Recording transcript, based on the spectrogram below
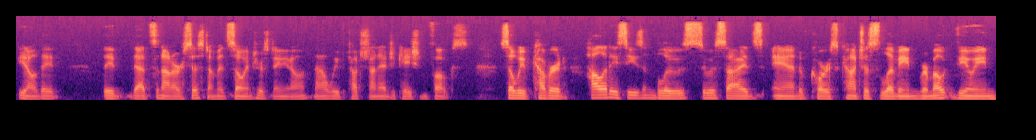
you know, they, they that's not our system. It's so interesting. You know, now we've touched on education, folks. So we've covered holiday season blues, suicides, and of course, conscious living, remote viewing.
